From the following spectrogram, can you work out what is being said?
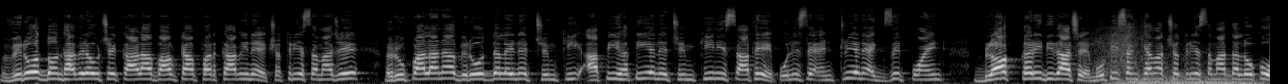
વિરોધ નોંધાવી રહ્યું છે. કાળા વાવટા ફરકાવીને ક્ષત્રિય સમાજે રૂપાલાના વિરોધને લઈને ચીમકી આપી હતી અને ચીમકીની સાથે પોલીસે એન્ટ્રી અને એક્ઝિટ પોઈન્ટ બ્લોક કરી દીધા છે. મોટી સંખ્યામાં ક્ષત્રિય સમાજના લોકો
